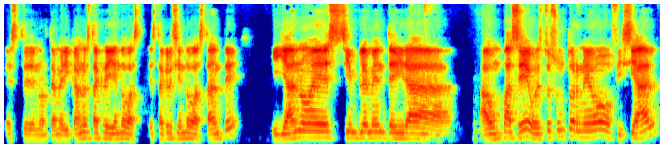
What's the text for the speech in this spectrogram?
este, norteamericano está, creyendo, está creciendo bastante y ya no es simplemente ir a, a un paseo, esto es un torneo oficial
